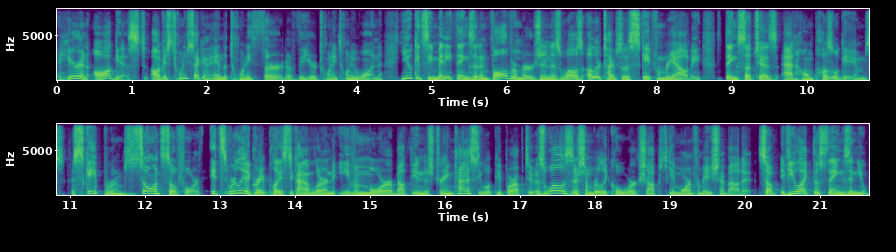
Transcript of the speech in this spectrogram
here in August, August 22nd and the 23rd of the year 2021, you could see many things that involve immersion as well as other types of escape from reality. Things such as at home puzzle games, escape rooms, so on and so forth. It's really a great place to kind of learn even more about the industry and kind of see what people are up to, as well as there's some really cool workshops to get more information about it. So if you like those things and you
